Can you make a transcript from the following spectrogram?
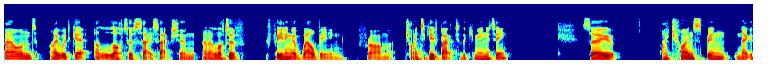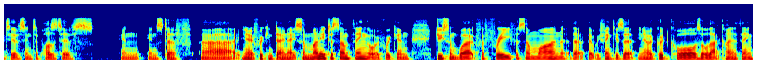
found I would get a lot of satisfaction and a lot of feeling of well-being from trying to give back to the community. So I try and spin negatives into positives in in stuff. Uh, you know, if we can donate some money to something, or if we can do some work for free for someone that, that we think is a you know a good cause or that kind of thing,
